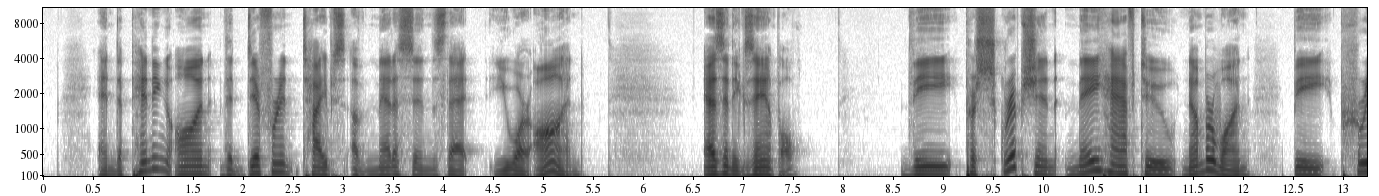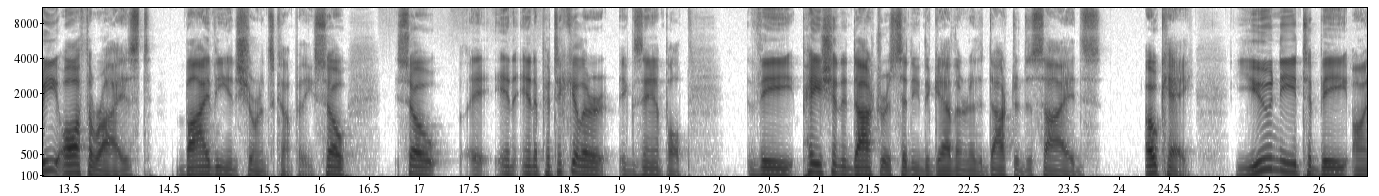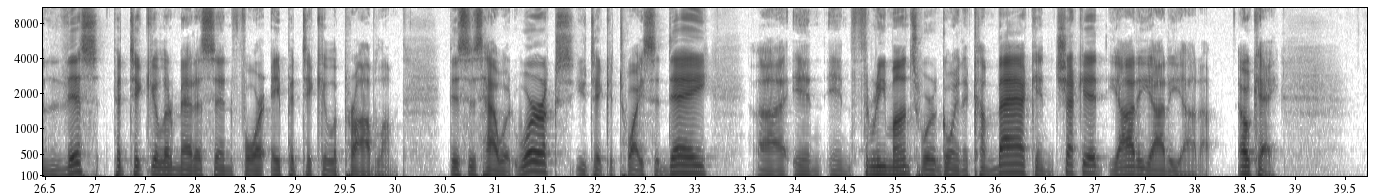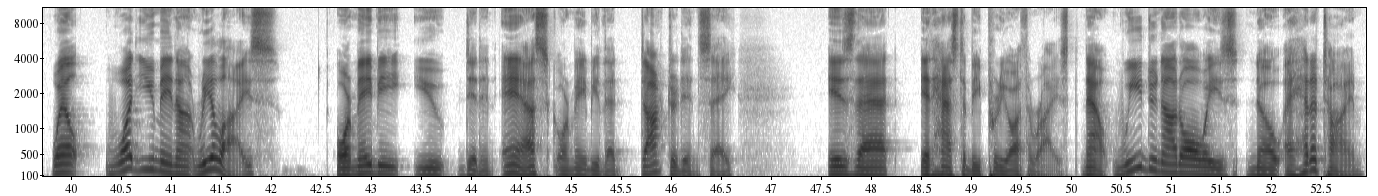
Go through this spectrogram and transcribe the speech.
and depending on the different types of medicines that you are on, as an example, the prescription may have to, number one, be pre authorized by the insurance company. So, so in, in a particular example, the patient and doctor are sitting together and the doctor decides, okay, you need to be on this particular medicine for a particular problem. This is how it works. You take it twice a day. Uh, in in three months, we're going to come back and check it. Yada yada yada. Okay. Well, what you may not realize, or maybe you didn't ask, or maybe the doctor didn't say, is that it has to be pre authorized. Now, we do not always know ahead of time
